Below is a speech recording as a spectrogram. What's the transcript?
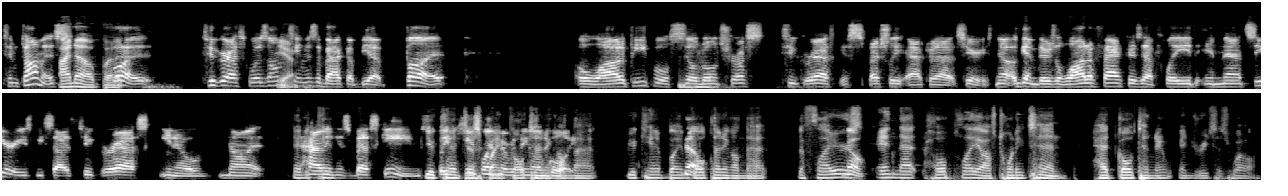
Tim Thomas. I know, but, but Tuukka was on Yeah. the team as a backup, yeah. But a lot of people still Mhm. don't trust Tuukka especially after that series. Now, again, there's a lot of factors that played in that series besides Tuukka you know, not and having his best games. you can't just blame everything on on that. You can't blame No. goaltending on that. The Flyers No. in that whole playoff 2010 had goaltending injuries as well,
